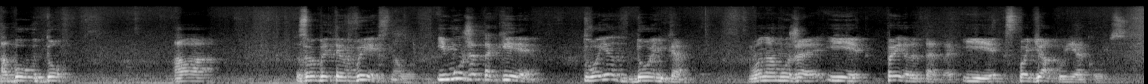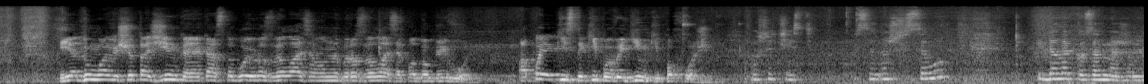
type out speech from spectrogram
або УДО, а зробити висновок. І може таки твоя донька, вона може і прийде до тебе, і з подякою якоюсь. І я думаю, що та жінка, яка з тобою розвелася, вона не розвелася по добрій волі, а по якійсь такі поведінки похожі. Ваша честь, все наше село і далеко за межами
